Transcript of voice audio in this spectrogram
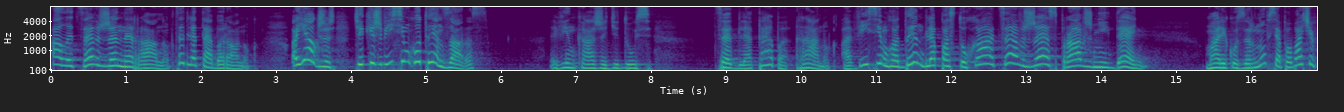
але це вже не ранок, це для тебе ранок. А як же ж? Тільки ж вісім годин зараз. Він каже, дідусь, це для тебе ранок, а вісім годин для пастуха це вже справжній день. Марік озирнувся, побачив,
